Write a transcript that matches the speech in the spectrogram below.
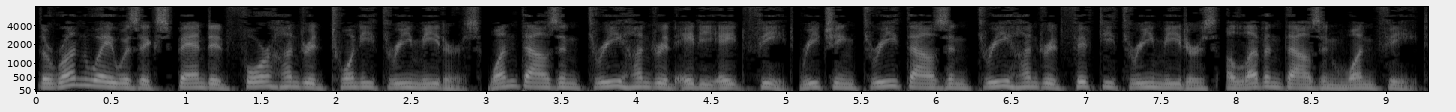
The runway was expanded 423 meters, 1388 feet, reaching 3353 meters, 11001 feet.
